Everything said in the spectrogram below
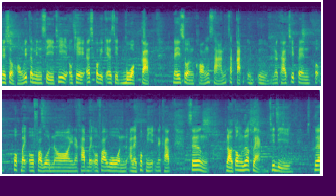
ในส่วนของวิตามินซีที่โอเคแอสคอบิกแอซิดบวกกับในส่วนของสารสกัดอื่นๆนะครับที่เป็นพวกไบโอฟาโวนอยนะครับไบโอฟาโวนอะไรพวกนี้นะครับซึ่งเราต้องเลือกแหล่งที่ดี เพื่อ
